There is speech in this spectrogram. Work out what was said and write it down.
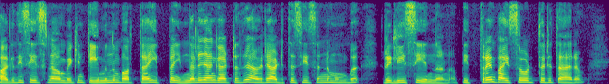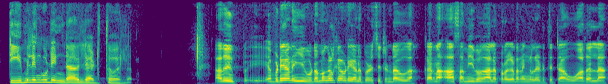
പകുതി സീസൺ ആകുമ്പോഴേക്കും ടീമിൽ പുറത്തായി. ഇപ്പം ഇന്നലെ ഞാൻ കേട്ടത് അവർ അടുത്ത സീസണിന് മുമ്പ് റിലീസ് ചെയ്യുന്നതാണ്. അപ്പം ഇത്രയും പൈസ കൊടുത്തൊരു താരം ടീമിലും കൂടി ഉണ്ടാവില്ല അടുത്ത കൊല്ലം. അത് എവിടെയാണ് ഈ ഉടമകൾക്ക് എവിടെയാണ് പിഴച്ചിട്ടുണ്ടാവുക? കാരണം ആ സമീപകാല പ്രകടനങ്ങൾ എടുത്തിട്ടാവും അതല്ല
